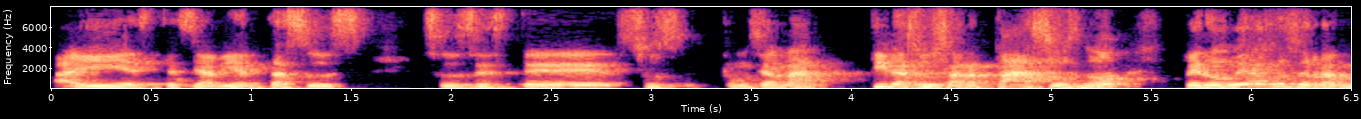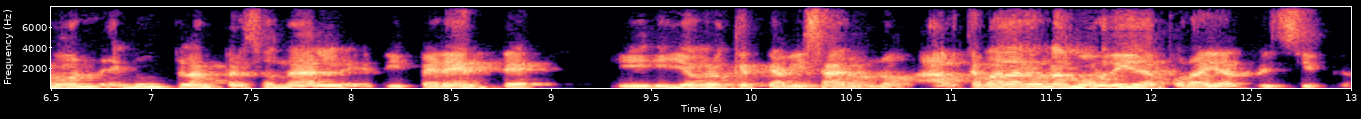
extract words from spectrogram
ahí este, se avienta sus, sus, este, ¿cómo se llama? Tira sus zarpazos, ¿no? Pero ve a José Ramón en un plan personal eh, diferente y, y, yo creo que te avisaron, ¿no? Ah, te va a dar una mordida por ahí al principio.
